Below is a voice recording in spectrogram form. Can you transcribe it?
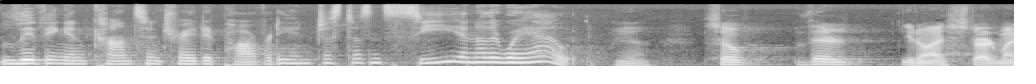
living in concentrated poverty and just doesn't see another way out? Yeah. So, there, you know, I started my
